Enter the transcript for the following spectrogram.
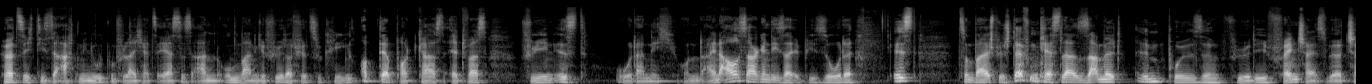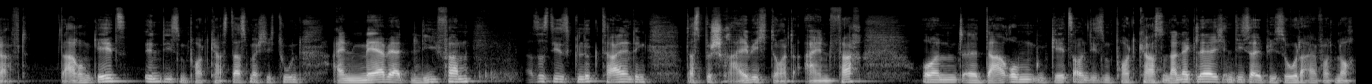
hört sich diese acht Minuten vielleicht als erstes an, um mal ein Gefühl dafür zu kriegen, ob der Podcast etwas für ihn ist oder nicht. Und eine Aussage in dieser Episode ist zum Beispiel, Steffen Kessler sammelt Impulse für die Franchise-Wirtschaft. Darum geht es in diesem Podcast. Das möchte ich tun, einen Mehrwert liefern das ist dieses Glückteilen-Ding, das beschreibe ich dort einfach. Und äh, darum geht es auch in diesem Podcast. Und dann erkläre ich in dieser Episode einfach noch,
